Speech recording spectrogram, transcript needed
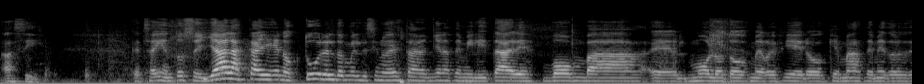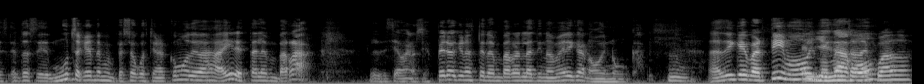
así. ¿Cachai? Entonces ya las calles en octubre del 2019 estaban llenas de militares, bombas, el molotov me refiero, que más de métodos. de- Entonces mucha gente me empezó a cuestionar, ¿cómo te vas a ir? Está la embarrada. Les decía, bueno, si espero que no esté la embarrada en Latinoamérica, no voy nunca. Así que partimos, el llegamos. adecuado.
